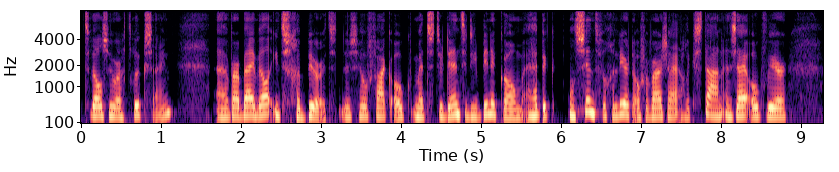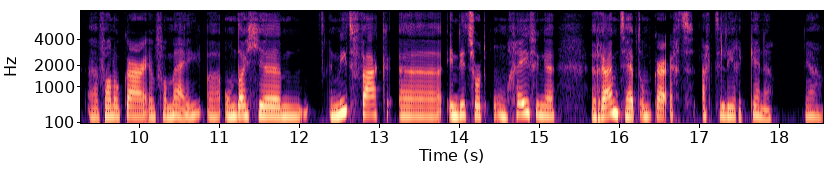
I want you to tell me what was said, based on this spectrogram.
terwijl ze heel erg druk zijn, eh, waarbij wel iets gebeurt. Dus heel vaak ook met studenten die binnenkomen, heb ik ontzettend veel geleerd over waar zij eigenlijk staan en zij ook weer eh, van elkaar en van mij. Eh, omdat je mm, niet vaak in dit soort omgevingen ruimte hebt om elkaar echt eigenlijk te leren kennen. Ja,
